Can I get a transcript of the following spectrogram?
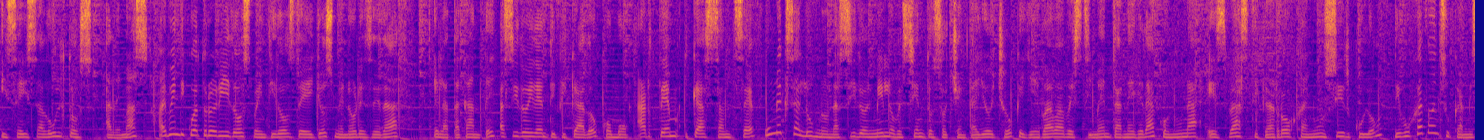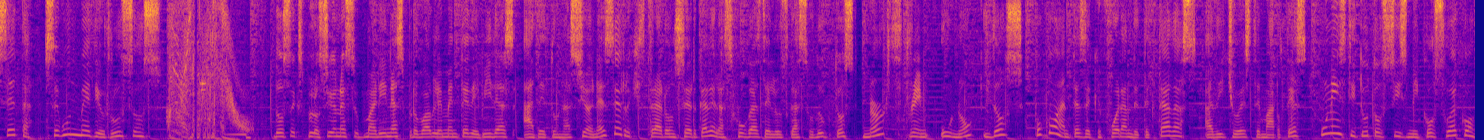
y 6 adultos. Además, hay 24 heridos, 22 de ellos menores de edad. El atacante ha sido identificado como Artem Kastantsev, un exalumno nacido en 1988 que llevaba vestimenta negra con una esvástica roja en un círculo dibujado en su camiseta, según medios rusos. Dos explosiones submarinas probablemente debidas a detonaciones se registraron cerca de las fugas de los gasoductos Nord Stream 1 y 2, poco antes de que fueran detectadas, ha dicho este martes un instituto sísmico sueco.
